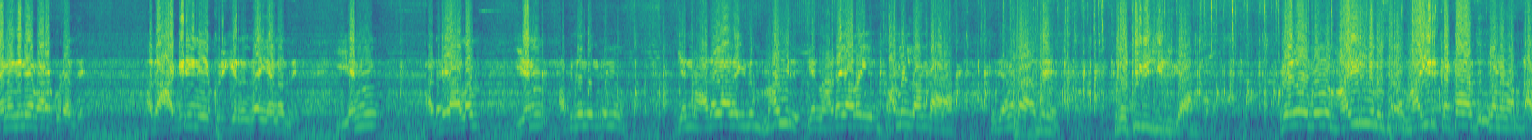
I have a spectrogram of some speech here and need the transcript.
எனதுனே வரக்கூடாது. அது அகிரினை குறிக்கிறது தான் எனது. என் அடையாளம் என் அப்படிதான் இருக்கணும்? என் அடையாளம் இது மயிர் என் அடையாளம் என் தமிழ் தான்டா. இது என்னடா அது? இதை இருக்கா? இதெல்லாம் என்னங்க மயிர்னு பேசுறேன் மயிர் கட்டவாரத்துன்னு சொன்னாங்க நம்மடா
